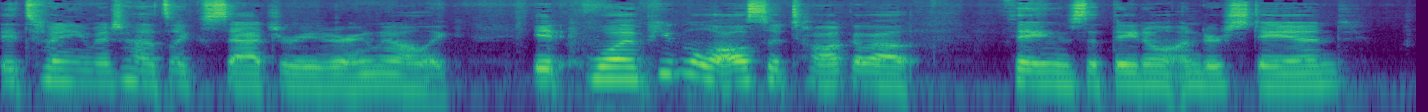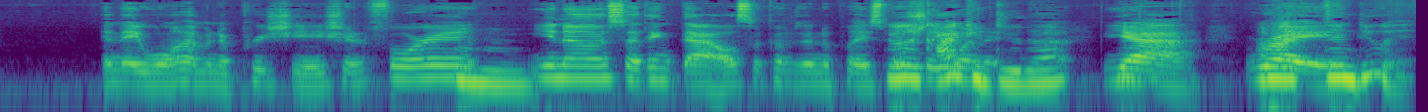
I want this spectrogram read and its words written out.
it's funny you mentioned how it's like saturated right now. Like it well and people will also talk about things that they don't understand and they won't have an appreciation for it. Mhm. You know? So I think that also comes into play. You're like, Especially I could do that. Yeah. I'm like, Right. then do it.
